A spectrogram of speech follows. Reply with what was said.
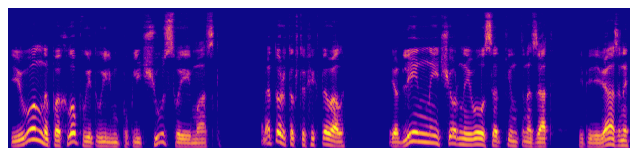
Ивонна похлопывает Уильям по плечу своей маской. Она тоже только что фехтовала. Ее длинные черные волосы откинуты назад и перевязаны,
